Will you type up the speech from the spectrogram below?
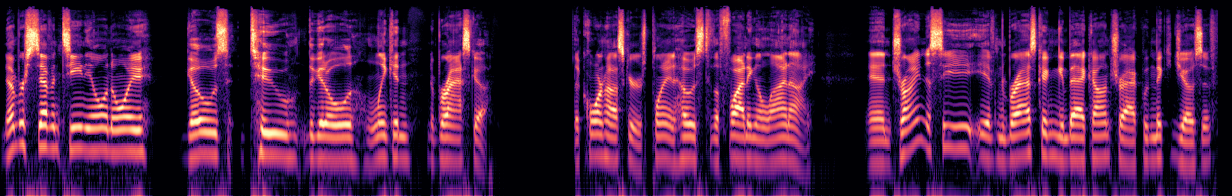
Number 17, Illinois goes to the good old Lincoln, Nebraska. The Cornhuskers playing host to the Fighting Illini and trying to see if Nebraska can get back on track with Mickey Joseph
